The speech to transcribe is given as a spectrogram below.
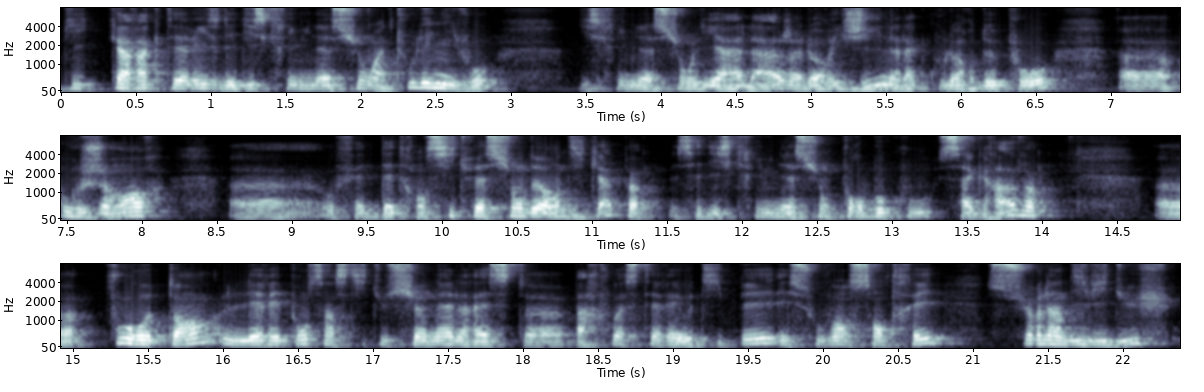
qui caractérisent les discriminations à tous les niveaux, discriminations liées à l'âge, à l'origine, à la couleur de peau, euh, au genre, euh, au fait d'être en situation de handicap. ces discriminations, pour beaucoup, s'aggravent. Euh, pour autant, les réponses institutionnelles restent euh, parfois stéréotypées et souvent centrées sur l'individu,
